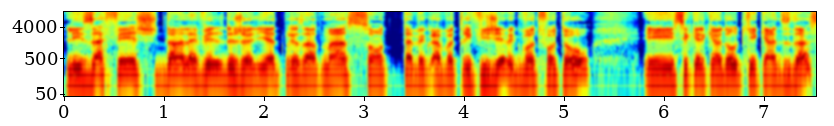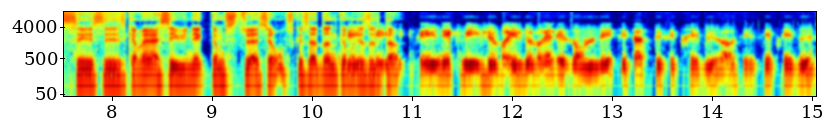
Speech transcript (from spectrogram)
les affiches dans la ville de Joliette présentement sont avec, à votre effigie, avec votre photo, et c'est quelqu'un d'autre qui est candidat. C'est quand même assez unique comme situation, ce que ça donne comme résultat. c'est- unique, mais il devrait, il devrait les enlever. C'est ça ce que c'est prévu. hein, c'est prévu.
